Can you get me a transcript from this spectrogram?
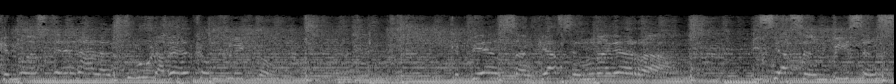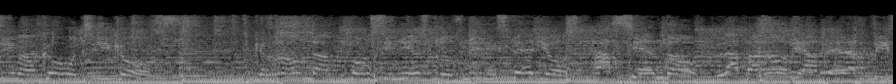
que no estén a la altura del conflicto, que piensan que hacen una guerra y se hacen pis encima como chicos que rondan por siniestros ministerios haciendo la parodia del artista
